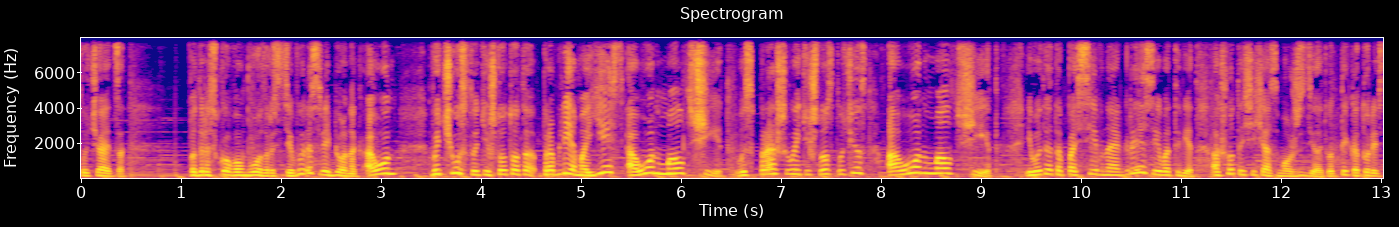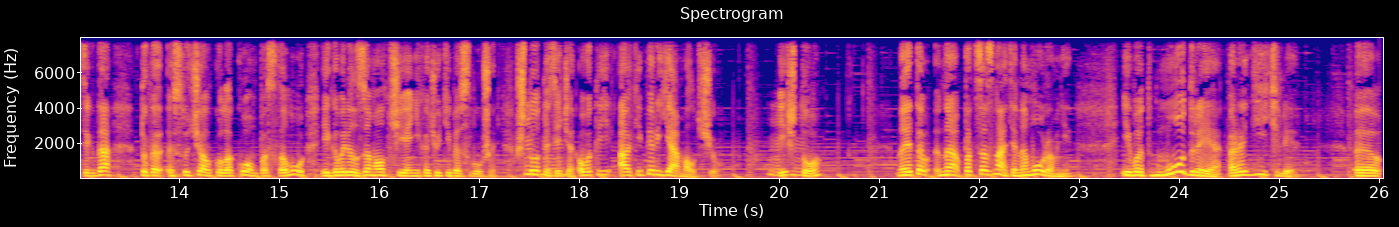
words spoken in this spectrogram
случается, в подростковом возрасте вырос ребенок, а он, вы чувствуете, что то-то проблема есть, а он молчит. Вы спрашиваете, что случилось, а он молчит. И вот эта пассивная агрессия в ответ, а что ты сейчас можешь сделать? Вот ты, который всегда только стучал кулаком по столу и говорил, замолчи, я не хочу тебя слушать. Что ты сейчас? А, вот, а теперь я молчу. И что? Но Это на подсознательном уровне. И вот мудрые родители, э,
